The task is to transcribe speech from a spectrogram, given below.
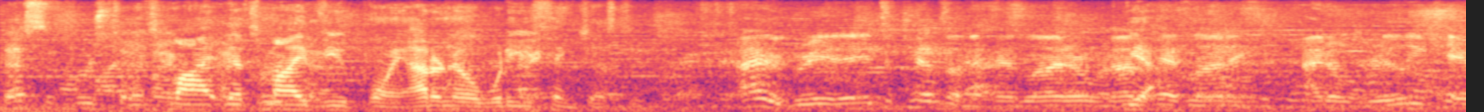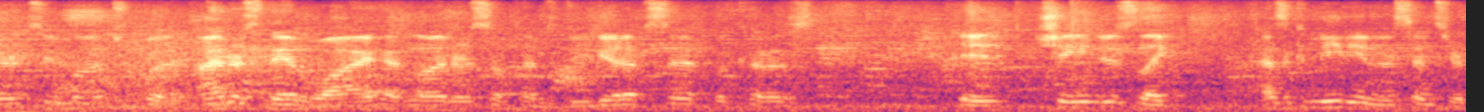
That's the first time. That's my that's my viewpoint. I don't know. What do you think, Justin? I agree. It depends on the headliner. When I'm Yeah. headlining, I don't really care too much, but I understand why headliners sometimes do get upset because it changes. Like, as a comedian, in a sense, you're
